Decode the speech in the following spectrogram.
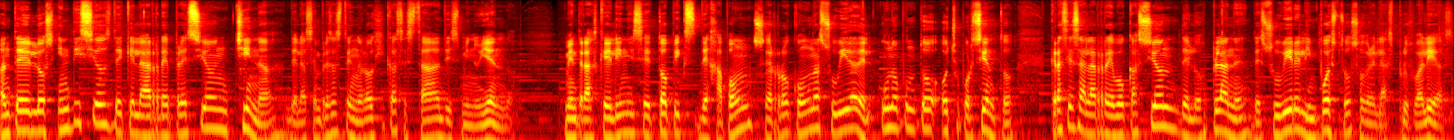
ante los indicios de que la represión china de las empresas tecnológicas está disminuyendo, mientras que el índice Topics de Japón cerró con una subida del 1.8% gracias a la revocación de los planes de subir el impuesto sobre las plusvalías.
